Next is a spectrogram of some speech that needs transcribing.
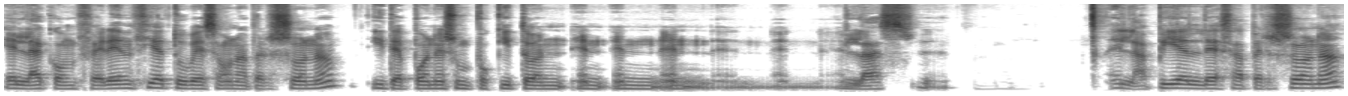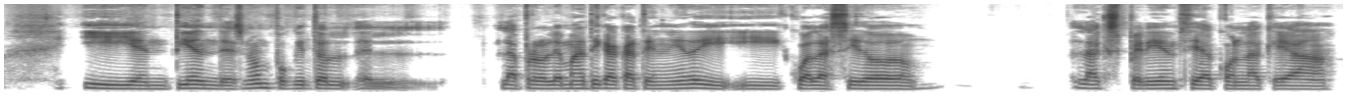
en la conferencia tú ves a una persona y te pones un poquito en, las en la piel de esa persona y entiendes ¿no? un poquito la problemática que ha tenido y, cuál ha sido la experiencia con la que ha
